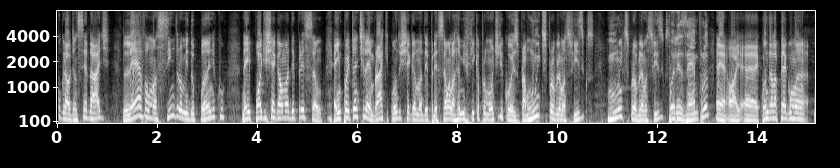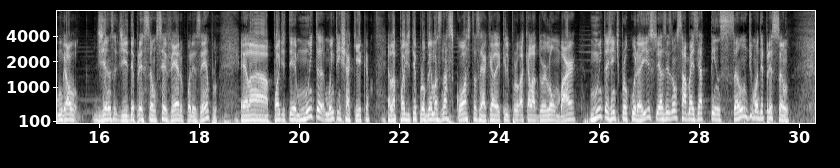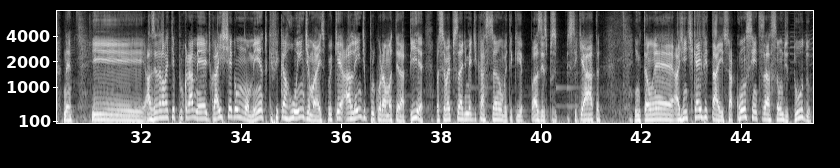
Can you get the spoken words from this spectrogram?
o grau de ansiedade, leva a uma síndrome do pânico né, e pode chegar a uma depressão. É importante lembrar que quando chega uma depressão, ela ramifica para um monte de coisas, para muitos problemas físicos, muitos problemas físicos. Por exemplo? É, ó, é quando ela pega uma, um grau de, de depressão severo, por exemplo, ela pode ter muita, muita enxaqueca, ela pode ter problemas nas costas, é aquela, aquele, aquela dor lombar. Muita gente procura isso e às vezes não sabe, mas é a tensão de uma depressão. Né? E às vezes ela vai ter que procurar médico. Aí chega um momento que fica ruim demais, porque além de procurar uma terapia, você vai precisar de medicação, vai ter que ir, às vezes, psiquiatra. Então é, a gente quer evitar isso, a conscientização de tudo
